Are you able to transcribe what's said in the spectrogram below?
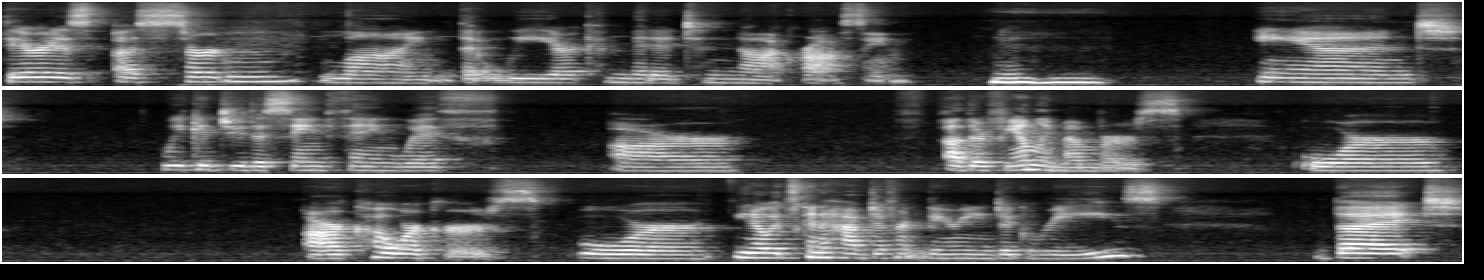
There is a certain line that we are committed to not crossing. Mm-hmm. And we could do the same thing with our other family members or our coworkers or you know it's going to have different varying degrees. But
